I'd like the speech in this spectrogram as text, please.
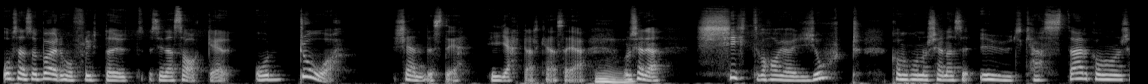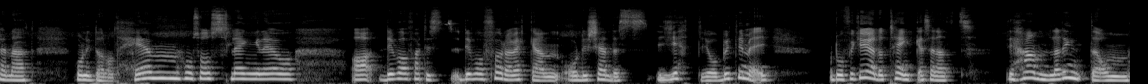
Och sen så började hon flytta ut sina saker och då kändes det i hjärtat kan jag säga. Mm. Och då kände jag, shit vad har jag gjort? Kommer hon att känna sig utkastad? Kommer hon att känna att hon inte har något hem hos oss längre? Och, ja, det var faktiskt, det var förra veckan och det kändes jättejobbigt i mig. Och då fick jag ändå tänka sen att det handlar inte om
